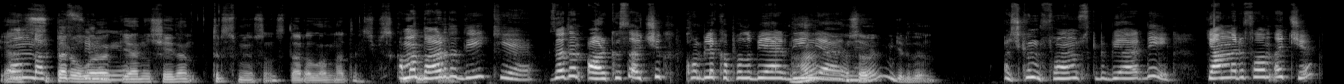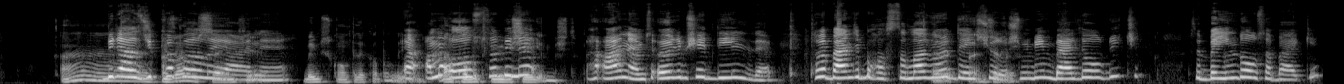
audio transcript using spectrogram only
Yani 10 dakika süper olarak sürmüyor. yani şeyden tırsmıyorsanız dar alanlarda hiçbir sıkıntı Ama yok. dar yani. da değil ki. Zaten arkası açık. Komple kapalı bir yer değil ha, yani. Sen mi girdin? Aşkım fanus gibi bir yer değil. Yanları falan açık. Aa, Birazcık güzelmiş kapalı yani. Benimki komple kapalı. Ya ama ben olsa gibi bir bile- şey girmiştim. Ha, aynen öyle bir şey değildi. Tabii bence bu hastalığa göre Evet, değişiyordur. bence de. Şimdi benim belde olduğu için mesela beyinde olsa belki.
